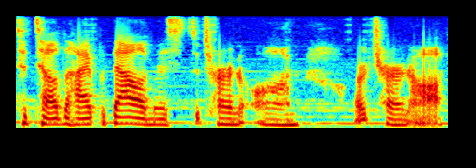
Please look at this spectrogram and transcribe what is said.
to tell the hypothalamus to turn on or turn off.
